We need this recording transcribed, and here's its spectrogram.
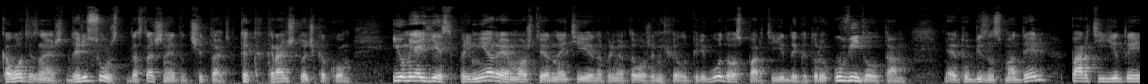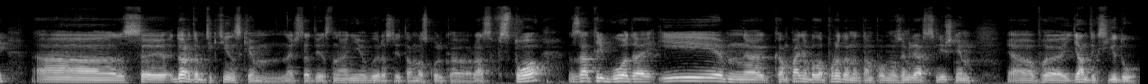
кого ты знаешь, да ресурс, достаточно этот читать, techcrunch.com. И у меня есть примеры, можете найти, например, того же Михаила Перегодова с партии еды, который увидел там эту бизнес-модель партии еды э, с Эдуардом Тектинским. Значит, соответственно, они выросли там во сколько раз? В 100 за три года. И компания была продана там, по-моему, за миллиард с лишним э, в Яндекс Еду.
